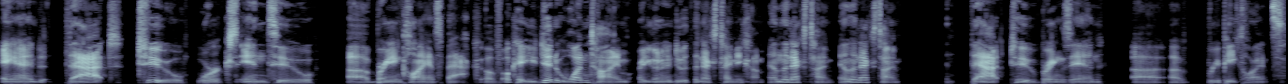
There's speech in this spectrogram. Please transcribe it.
and that too works into uh, bringing clients back of okay you did it one time are you going to do it the next time you come and the next time and the next time and that too brings in uh, uh, repeat clients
